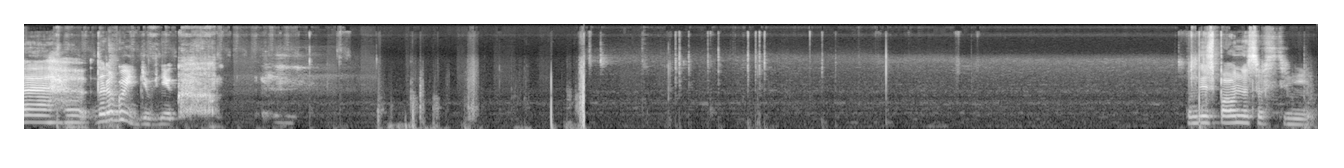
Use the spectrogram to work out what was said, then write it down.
Э, дорогой дневник. Он исполнился в стене.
